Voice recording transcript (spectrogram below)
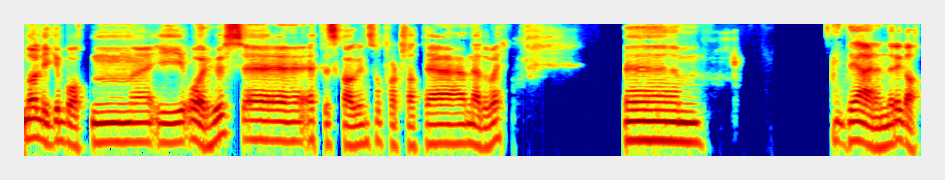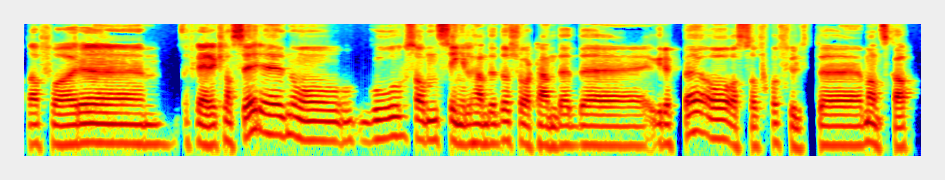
nå ligger båten uh, i Århus. etter Skagen så fortsatte jeg nedover. det er en regatta for flere klasser. Noe god sånn single-handed og short-handed gruppe, og også for fullt mannskap.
